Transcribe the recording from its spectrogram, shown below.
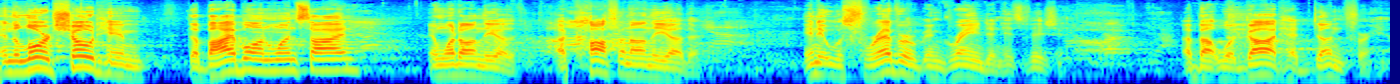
and the Lord showed him the Bible on one side and what on the other? A coffin on the other. And it was forever ingrained in his vision about what God had done for him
